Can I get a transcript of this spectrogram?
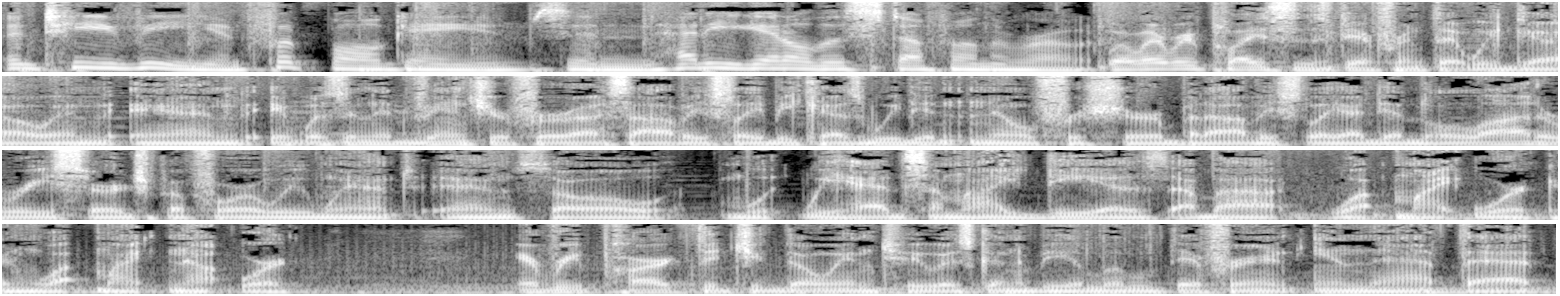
And TV and football games and how do you get all this stuff on the road? Well, every place is different that we go and and it was an adventure for us obviously because we didn't know for sure, but obviously I did a lot of research before we went and so we had some ideas about what might work and what might not work. Every park that you go into is going to be a little different in that that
